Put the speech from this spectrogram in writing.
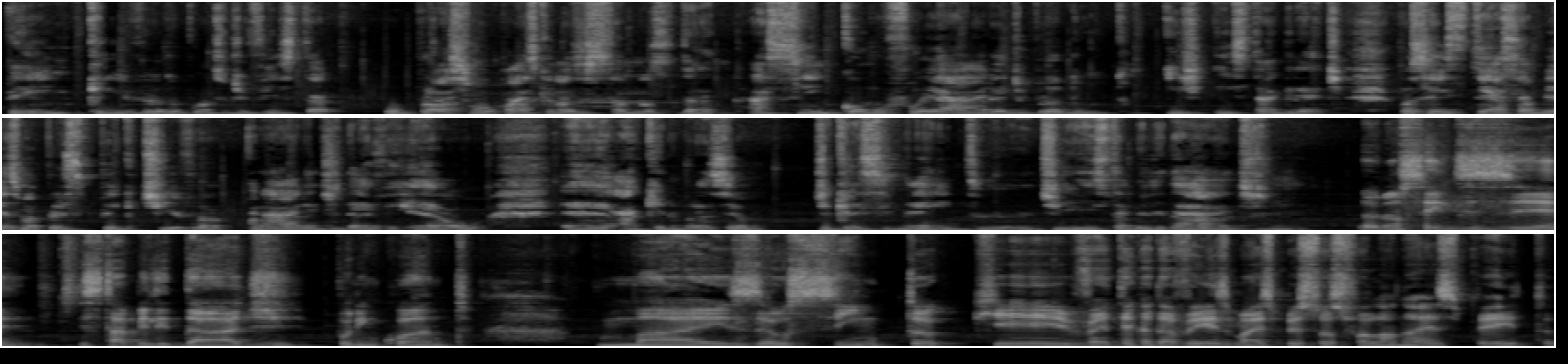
bem incrível do ponto de vista o próximo passo que nós estamos dando, assim como foi a área de produto Instagram. Vocês têm essa mesma perspectiva para a área de DevRel é, aqui no Brasil? De crescimento, de estabilidade? Eu não sei dizer estabilidade por enquanto, mas eu sinto que vai ter cada vez mais pessoas falando a respeito,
